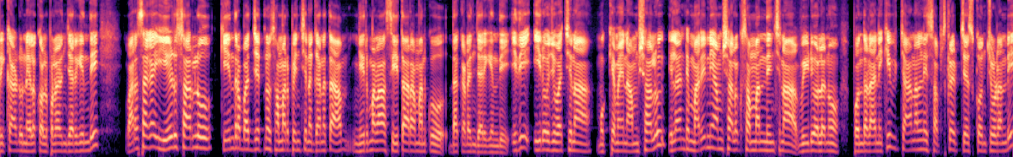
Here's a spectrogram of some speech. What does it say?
రికార్డు నెలకొల్పడం జరిగింది. వరుసగా ఏడు సార్లు కేంద్ర బడ్జెట్ను సమర్పించిన ఘనత నిర్మలా సీతారామన్కు దక్కడం జరిగింది. ఇది ఈరోజు వచ్చిన ముఖ్యమైన అంశాలు. ఇలాంటి మరిన్ని అంశాలకు సంబంధించిన వీడియోలను పొందడానికి ఛానల్ని సబ్స్క్రైబ్ చేసుకొని చూడండి.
